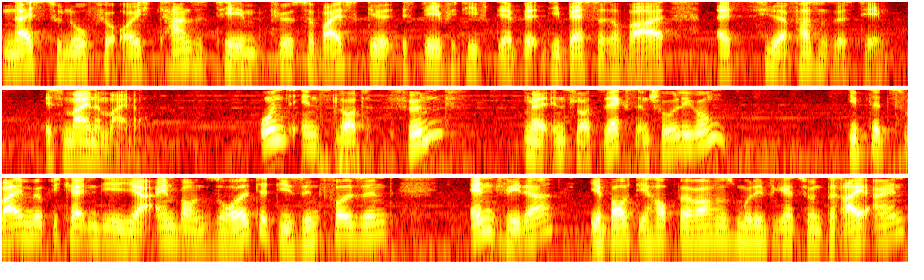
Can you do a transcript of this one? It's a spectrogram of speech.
nice to know für euch. Tarnsystem für Survive Skill ist definitiv der, die bessere Wahl als Zielerfassungssystem. Ist meine Meinung. Und in Slot 5, äh, in Slot 6, Entschuldigung, gibt es zwei Möglichkeiten, die ihr hier einbauen solltet, die sinnvoll sind. Entweder ihr baut die Hauptbewaffnungsmodifikation 3 ein,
